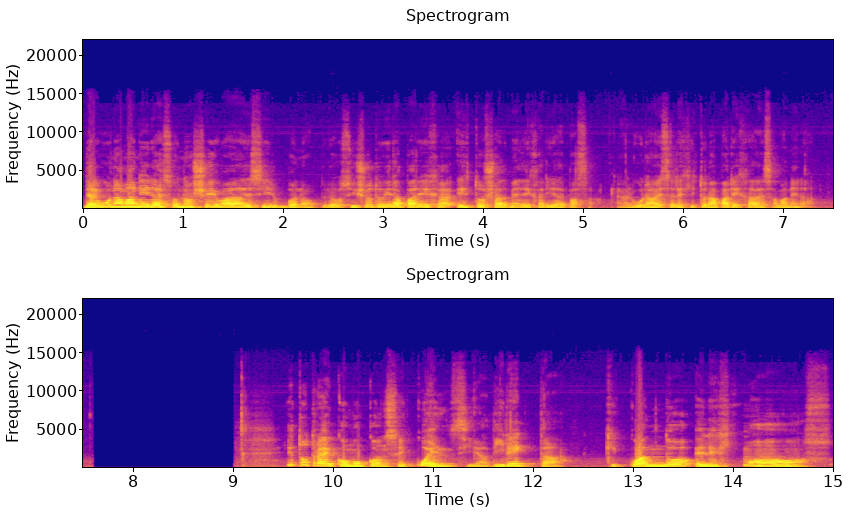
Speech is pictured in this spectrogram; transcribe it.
de alguna manera eso nos lleva a decir, bueno, pero si yo tuviera pareja, esto ya me dejaría de pasar. ¿Alguna vez elegiste una pareja de esa manera? Esto trae como consecuencia directa que cuando elegimos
